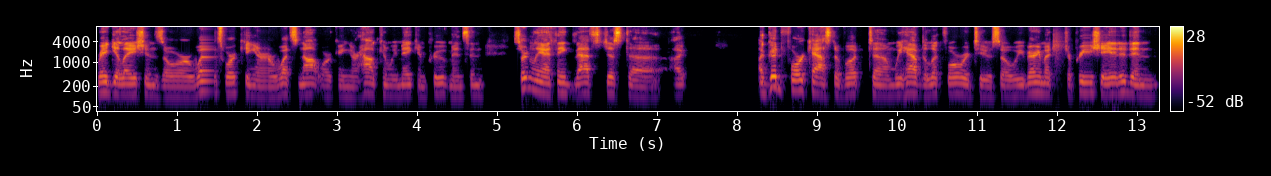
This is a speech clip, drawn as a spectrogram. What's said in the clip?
regulations or what's working or what's not working or how can we make improvements and certainly I think that's just a, a a good forecast of what um, we have to look forward to. So we very much appreciate it, and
